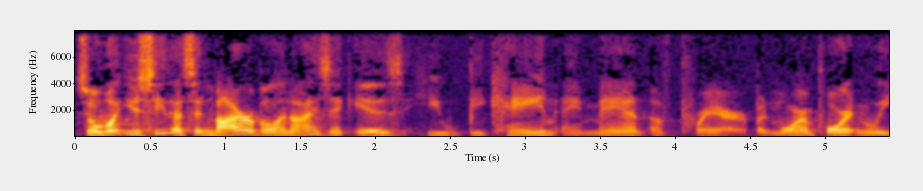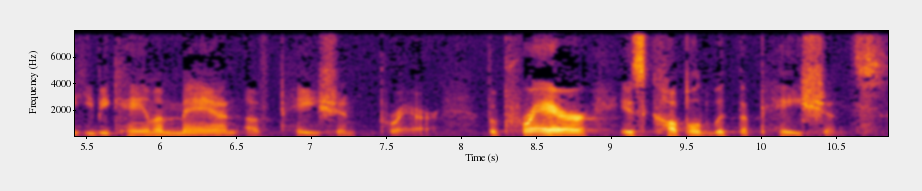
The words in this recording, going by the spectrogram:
So, what you see that's admirable in Isaac is he became a man of prayer. But more importantly, he became a man of patient prayer. The prayer is coupled with the patience.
